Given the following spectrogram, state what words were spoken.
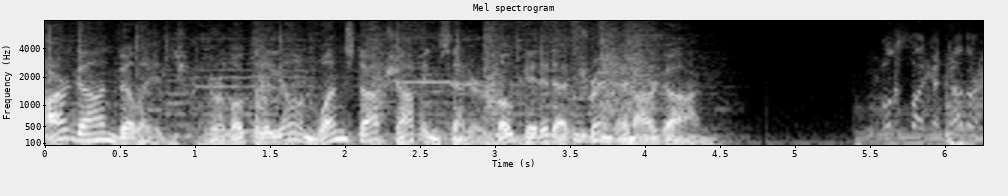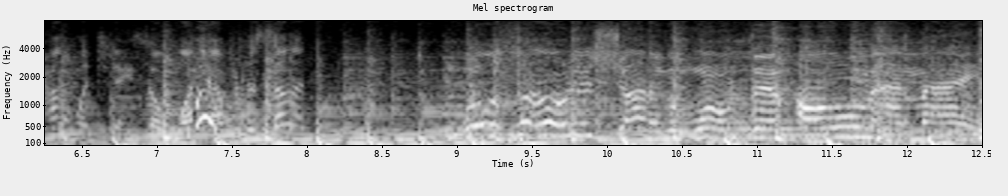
Argonne Village, your locally owned one-stop shopping center located at Trent and Argonne. Looks like another hot one today, so watch out for the sun. Well, the sun is shining a warmth on my mind.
